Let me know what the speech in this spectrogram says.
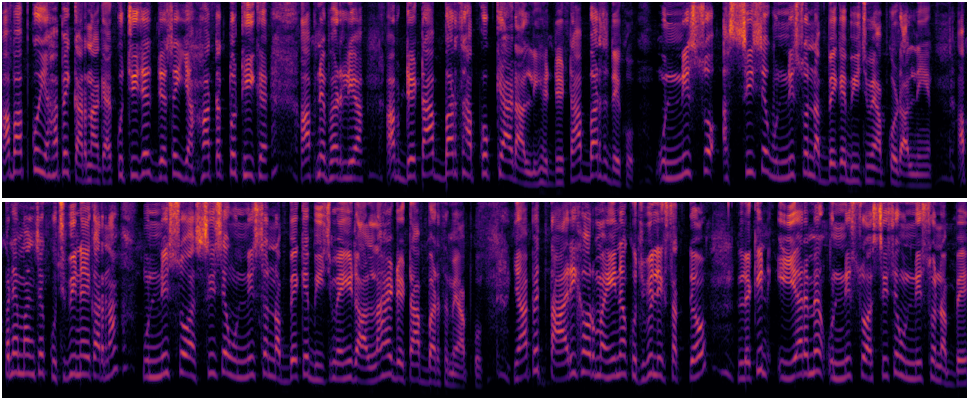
अब आपको यहाँ पे करना क्या है? कुछ चीज़ें जैसे यहाँ तक तो ठीक है, आपने भर लिया। अब डेट ऑफ़ बर्थ आपको क्या डालनी है? डेट ऑफ़ बर्थ देखो 1980 से 1990 के बीच में आपको डालनी है। अपने मन से कुछ भी नहीं करना 1980 से 1990 के बीच में ही डालना है डेट ऑफ़ बर्थ में आपको। यहाँ पे तारीख और महीना कुछ भी लिख सकते हो, लेकिन ईयर में 1980 से 1990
